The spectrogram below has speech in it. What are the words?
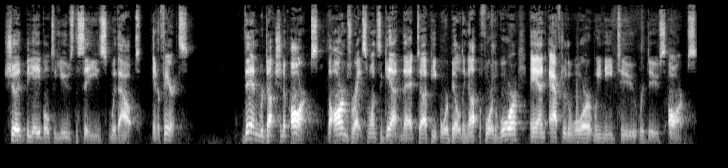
should be able to use the seas without interference. Then reduction of arms. The arms race, once again, that uh, people were building up before the war, and after the war, we need to reduce arms.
